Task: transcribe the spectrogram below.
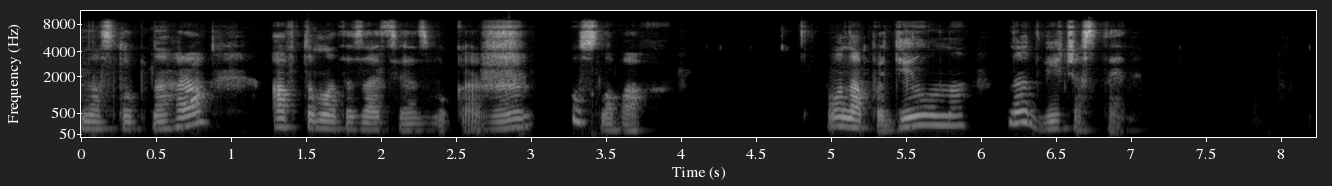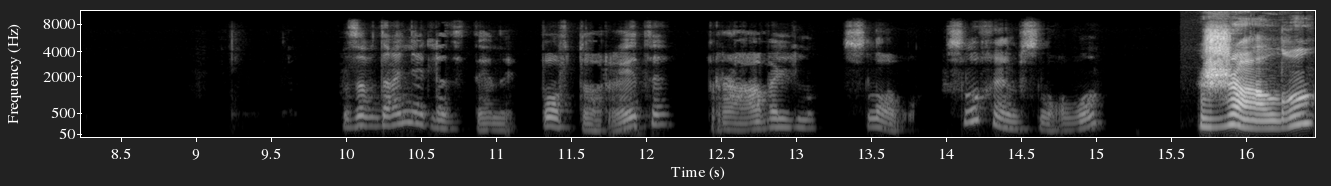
Наступна гра автоматизація звука Ж у словах. Вона поділена на дві частини. Завдання для дитини повторити правильно слово. Слухаємо слово. Жало.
